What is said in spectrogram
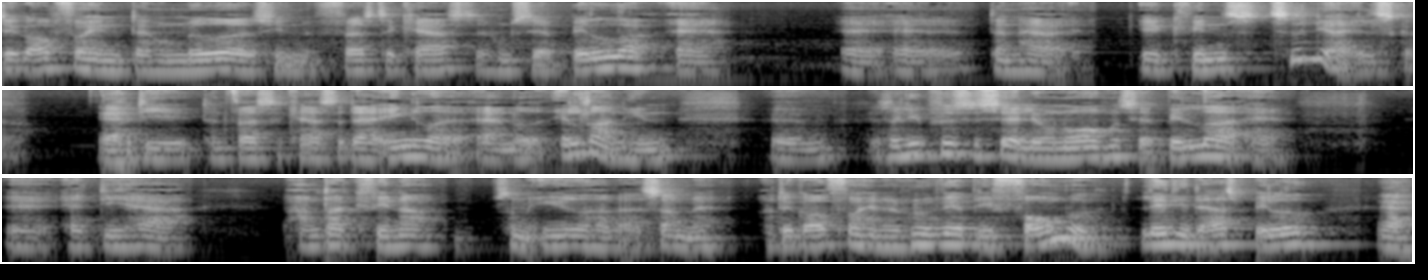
det går op for hende, da hun møder sin første kæreste, hun ser billeder af, af, af den her øh, kvindes tidligere elskere. Ja. Fordi den første kæreste der, Ingrid, er noget ældre end hende. Øhm, så lige pludselig ser Leonora, hun ser billeder af, øh, af de her andre kvinder, som Ingrid har været sammen med. Og det går op for hende, at hun er ved at blive formet lidt i deres billede. Ja.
